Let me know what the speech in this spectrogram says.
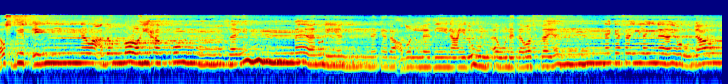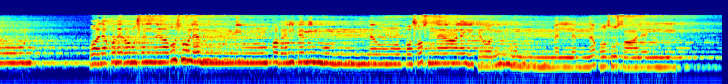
فَاصْبِرْ إِنَّ وَعْدَ اللَّهِ حَقٌّ فَإِمَّا نُرِيَنَّكَ بَعْضَ الَّذِي نَعِدُهُمْ أَوْ نَتَوَفَّيَنَّكَ فَإِلَيْنَا يُرْجَعُونَ. وَلَقَدْ أَرْسَلْنَا رُسُلًا مِّن قَبْلِكَ مِنْهُم مَّن قَصَصْنَا عَلَيْكَ وَمِنْهُم مَّن لَّمْ نَقْصُصْ عَلَيْكَ ۗ.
